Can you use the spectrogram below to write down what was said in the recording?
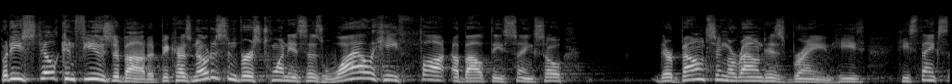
But he's still confused about it because notice in verse 20 it says, while he thought about these things. So they're bouncing around his brain. He, he thinks,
